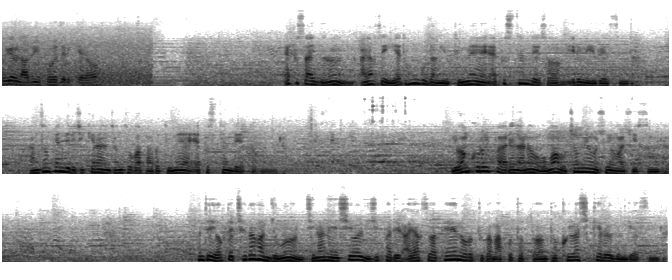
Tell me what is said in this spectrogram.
거기를 나중에 보여드릴게요. F-side는 아약스의 옛 홈구장인 드 메르의 F스탠드에서 이름이 유래했습니다. 강성 팬들이 집결하는 장소가 바로 드 메르의 F스탠드였다고 합니다. 요한 크루이프 아레나는 5만 5천 명을 수용할 수 있습니다. 현재 역대 최다 관중은 지난해 10월 28일 아약스와 페에노르트가 맞붙었던 더 클라시케르 경기였습니다.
